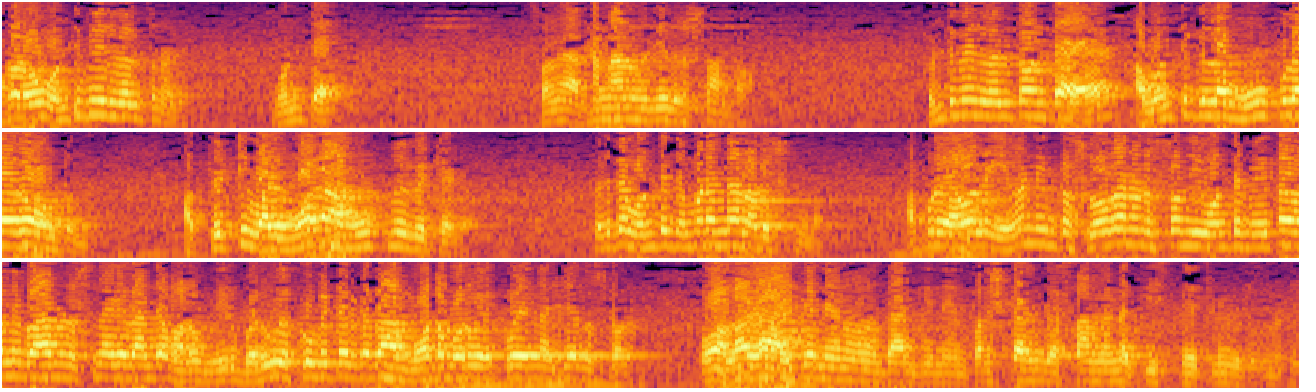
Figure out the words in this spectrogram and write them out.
ఒకడు ఒంటి మీద వెళ్తున్నాడు. ఒంటే. స్వామి అఖండానందజీ దృష్టాంతం. ఒంటి మీద వెళ్తుంటే ఆ ఒంటికి ఇలా మూపులాగా ఉంటుంది. ఆ పెట్టి వాడి మూట ఆ మూపు మీద పెట్టాడు. పెడితే ఒంటి నిమ్మడంగా నడుస్తుంది. అప్పుడు ఎవరు ఏమండి ఇంత స్లోగా నడుస్తుంది? ఈ ఒంటి మిగతావన్నీ బాగా నడుస్తున్నాయి కదా అంటే మరో మీరు బరువు ఎక్కువ పెట్టారు కదా ఆ మూట బరువు ఎక్కువైంది అంతే వస్తుంది ఓ అలాగా? అయితే నేను దానికి నేను పరిష్కారం చేస్తానండి తీసి నేర్చుకుని పెట్టుకున్నాడు.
